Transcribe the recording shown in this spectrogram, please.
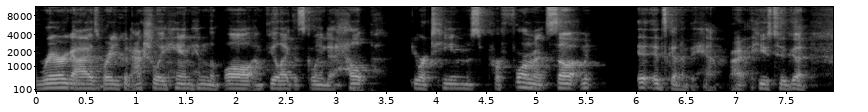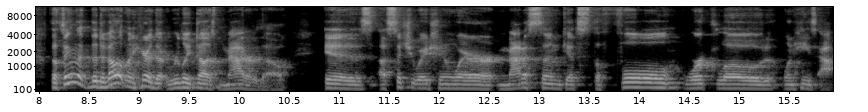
rare guys where you can actually hand him the ball and feel like it's going to help your team's performance. So I mean, it, it's going to be him, right? He's too good. The thing that the development here that really does matter, though, is a situation where Mattison gets the full workload when he's out.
